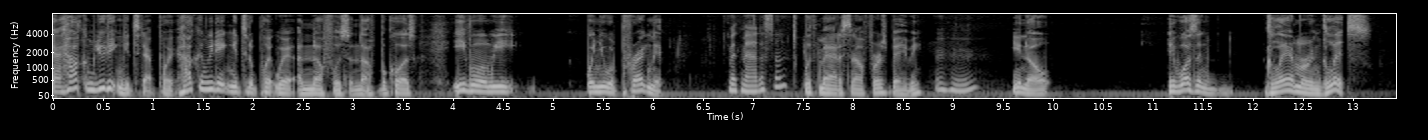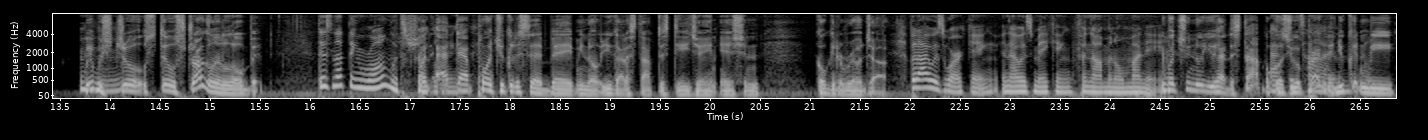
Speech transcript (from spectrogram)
and how come you didn't get to that point? How come you didn't get to the point where enough was enough? Because even when we when you were pregnant With Madison? with Madison, our first baby, mm-hmm. you know, it wasn't glamour and glitz. We were mm-hmm. still still struggling a little bit. There's nothing wrong with struggling. But at that point, you could have said, "Babe, you know, you got to stop this DJing ish and go get a real job." But I was working and I was making phenomenal money. But you knew you had to stop because you were pregnant. You couldn't be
